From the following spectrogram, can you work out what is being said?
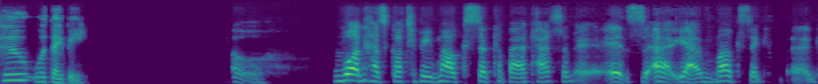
who would they be? Oh, one has got to be Mark Zuckerberg, hasn't it? It's uh, yeah, Mark Zuckerberg.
